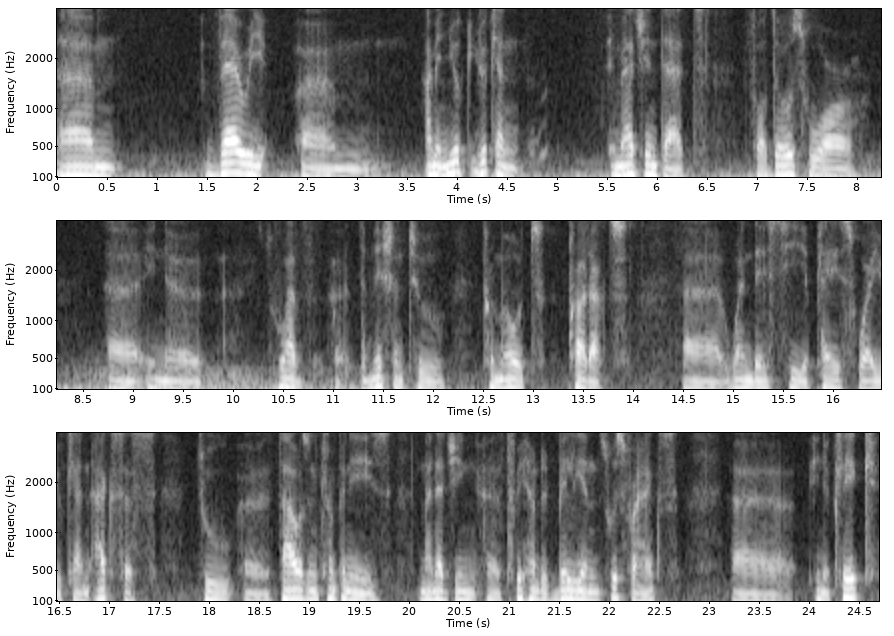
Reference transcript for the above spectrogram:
Um, very, um, I mean, you, you can imagine that for those who are uh, in a, who have uh, the mission to promote products uh, when they see a place where you can access to a thousand companies managing uh, 300 billion Swiss francs uh, in a click,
